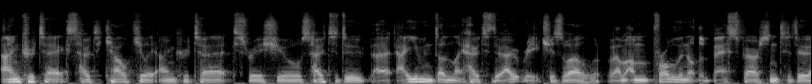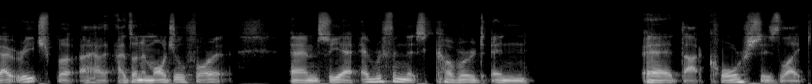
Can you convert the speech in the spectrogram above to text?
anchor text how to calculate anchor text ratios how to do I, I even done like how to do outreach as well. I'm, I'm, probably not the best person to do outreach but i i done a module for it. Um so yeah everything that's covered in uh, that course is like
